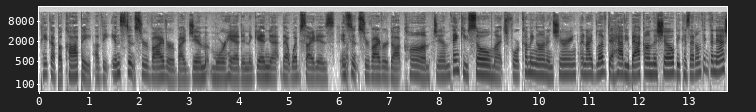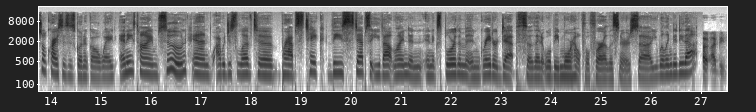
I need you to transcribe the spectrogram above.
pick up a copy of The Instant Survivor by Jim Moorhead. And again, that, that website is instantsurvivor.com. Jim, thank you so much for coming on and sharing. And I'd love to have you back on the show because I don't think the national crisis is going to go away anytime soon. And I would just love to perhaps take these steps that you've outlined and, and explore them in greater depth so that it will be more helpful for our listeners. Uh, are you willing to do that? Uh, I'd be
